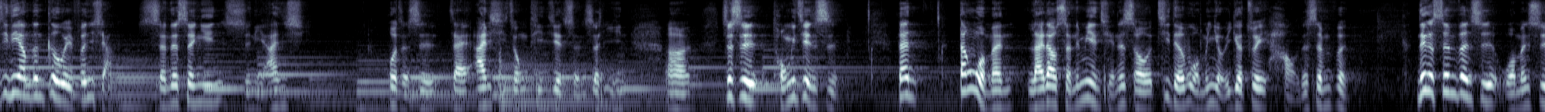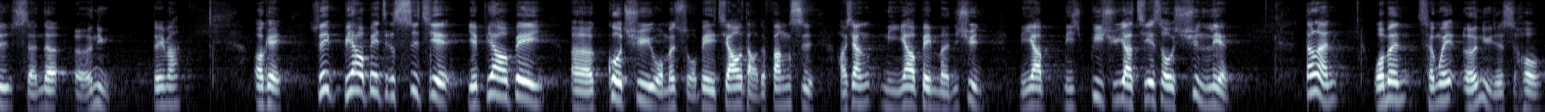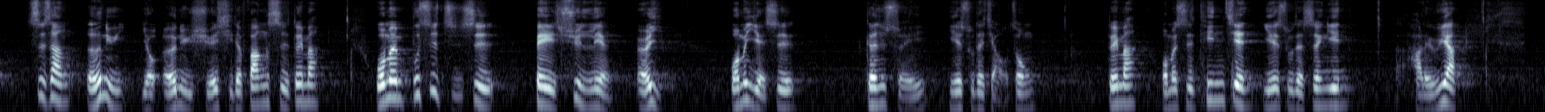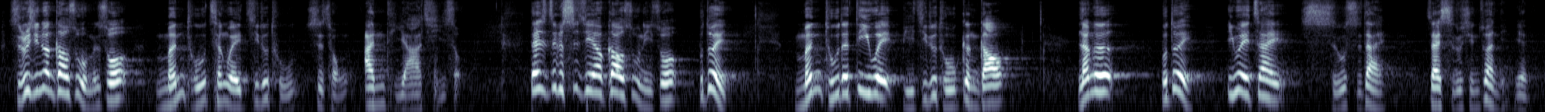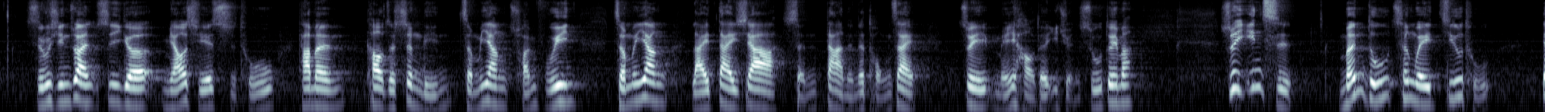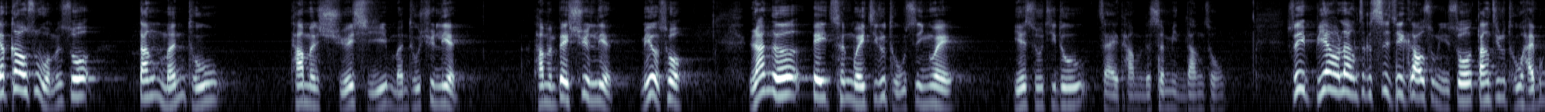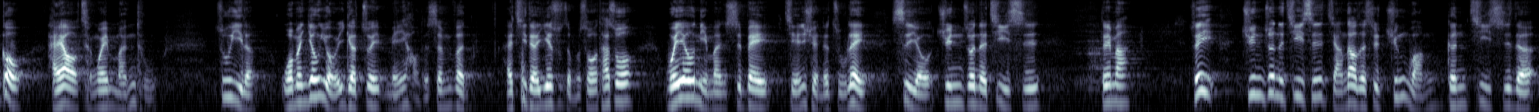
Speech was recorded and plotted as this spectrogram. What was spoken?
今天要跟各位分享神的声音使你安息，或者是在安息中听见神声音，呃，这是同一件事。但当我们来到神的面前的时候，记得我们有一个最好的身份，那个身份是我们是神的儿女，对吗？OK，所以不要被这个世界，也不要被呃过去我们所被教导的方式，好像你要被门训，你要你必须要接受训练。当然，我们成为儿女的时候，事实上儿女有儿女学习的方式，对吗？我们不是只是被训练而已，我们也是。跟随耶稣的脚踪，对吗？我们是听见耶稣的声音。哈利路亚！使徒行传告诉我们说，门徒成为基督徒是从安提阿起手。但是这个世界要告诉你说，不对，门徒的地位比基督徒更高。然而不对，因为在使徒时代，在使徒行传里面，使徒行传是一个描写使徒他们靠着圣灵怎么样传福音，怎么样。来带下神大能的同在，最美好的一卷书，对吗？所以因此，门徒称为基督徒，要告诉我们说，当门徒他们学习门徒训练，他们被训练没有错。然而被称为基督徒，是因为耶稣基督在他们的生命当中。所以不要让这个世界告诉你说，当基督徒还不够，还要成为门徒。注意了，我们拥有一个最美好的身份。还记得耶稣怎么说？他说：“唯有你们是被拣选的族类，是有君尊的祭司，对吗？”所以，君尊的祭司讲到的是君王跟祭司的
